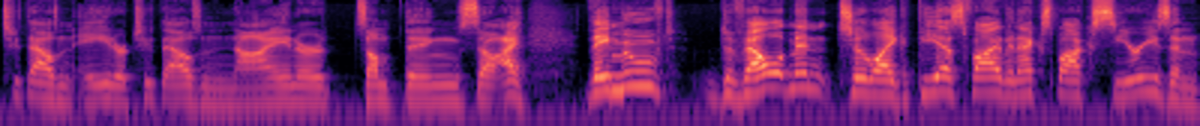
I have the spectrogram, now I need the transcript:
2008 or 2009 or something. So I they moved development to like PS5 and Xbox Series and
